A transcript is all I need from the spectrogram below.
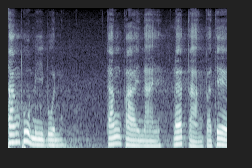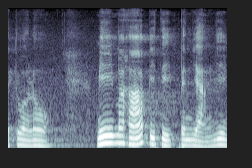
ทั้งผู้มีบุญ ทั้งภายในและต่างประเทศทั่วโลก มีมหาปิติเป็นอย่างยิ่ง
